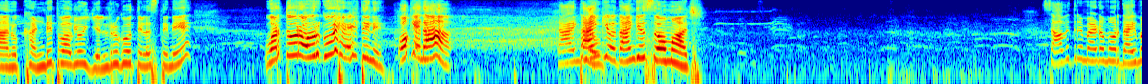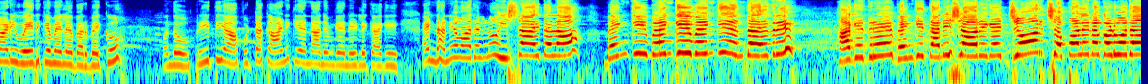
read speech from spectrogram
ನಾನು ಖಂಡಿತವಾಗ್ಲೂ ಎಲ್ರಿಗೂ ತಿಳಿಸ್ತೀನಿ. ವರ್ತೂರ್ ಅವ್ರಿಗೂ thank you thank you so much Savitri madam ಅವ್ರು ದಯಮಾಡಿ ವೇದಿಕೆ ಮೇಲೆ ಬರಬೇಕು. ಒಂದು ಪ್ರೀತಿಯ ಪುಟ್ಟ ಕಾಣಿಕೆಯನ್ನ ನಿಮ್ಗೆ ನೀಡ್ಲಿಕ್ಕಾಗಿ. ಅಂಡ್ ಧನ್ಯವಾದಗಳು. ಇಷ್ಟ ಆಯ್ತಲ್ಲ? ಬೆಂಕಿ ಬೆಂಕಿ ಬೆಂಕಿ ಅಂತ ಇದ್ರಿ ಹಾಗಿದ್ರೆ ಬೆಂಕಿ ತನಿಷಾ ಅವರಿಗೆ ಜೋರ್ ಚಪ್ಪಾಳೆನ ಕೊಡುವುದಾ?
